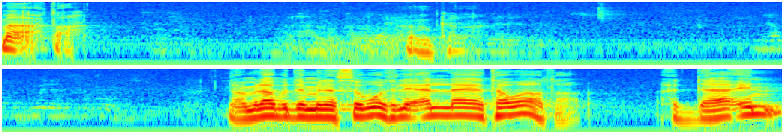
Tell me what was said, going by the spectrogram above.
ما, أعطاه رحمك الله نعم لا بد من الثبوت لئلا يتواطأ الدائن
